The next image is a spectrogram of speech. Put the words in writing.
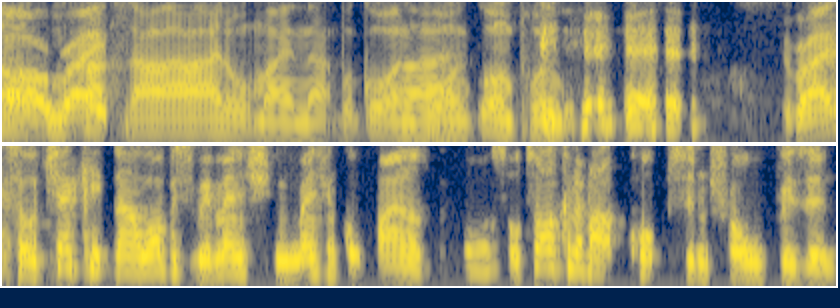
All talking right. facts. I, I- I don't mind that. But go on, All go right. on, go on, Pundit. right. So check it now. Obviously, we mentioned we mentioned cup finals before. So talking about cups and trophies and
